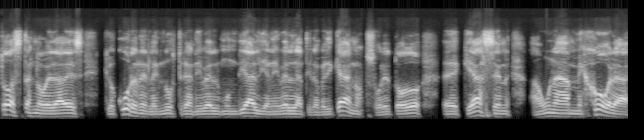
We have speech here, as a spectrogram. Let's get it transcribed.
todas estas novedades que ocurren en la industria a nivel mundial y a nivel latinoamericano, sobre todo, eh, que hacen a una mejora,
